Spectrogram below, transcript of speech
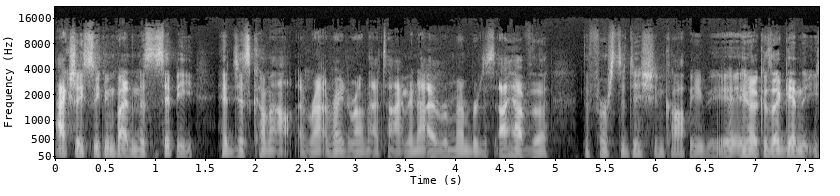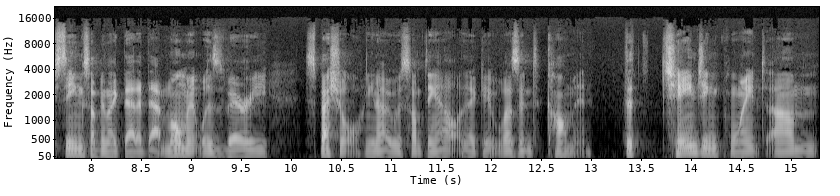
actually, Sleeping by the Mississippi had just come out around right around that time, and I remember just I have the the first edition copy, you know, because again, you seeing something like that at that moment was very special. You know, it was something else, like it wasn't common. The changing point, um,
